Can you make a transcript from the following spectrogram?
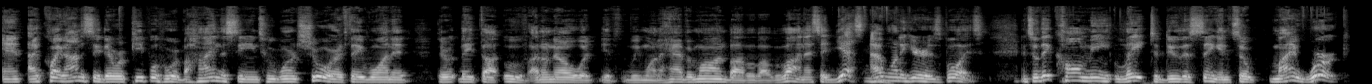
And I quite honestly, there were people who were behind the scenes who weren't sure if they wanted, they thought, ooh, I don't know what, if we want to have him on, blah, blah, blah, blah, blah. And I said, yes, I mm-hmm. want to hear his voice. And so they call me late to do this thing. And so my work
